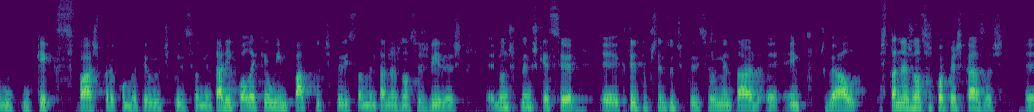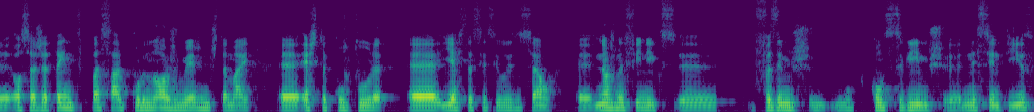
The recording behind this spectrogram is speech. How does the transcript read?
o, o, que é que se faz para combater o desperdício alimentar e qual é que é o impacto do desperdício alimentar nas nossas vidas. Não nos podemos esquecer que 30% do desperdício alimentar em Portugal está nas nossas próprias casas, ou seja, tem de passar por nós mesmos também esta cultura e esta sensibilização. Eh, nós na Phoenix eh, fazemos o que conseguimos eh, nesse sentido.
